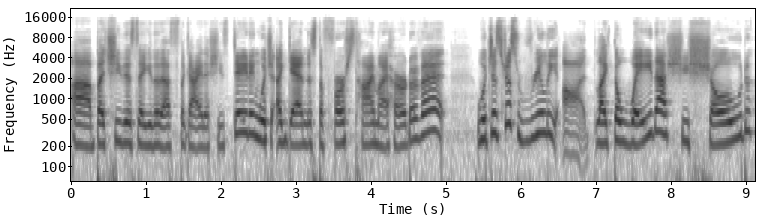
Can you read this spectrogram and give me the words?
Uh, but she did say you know that's the guy that she's dating, which again is the first time I heard of it, which is just really odd. Like the way that she showed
